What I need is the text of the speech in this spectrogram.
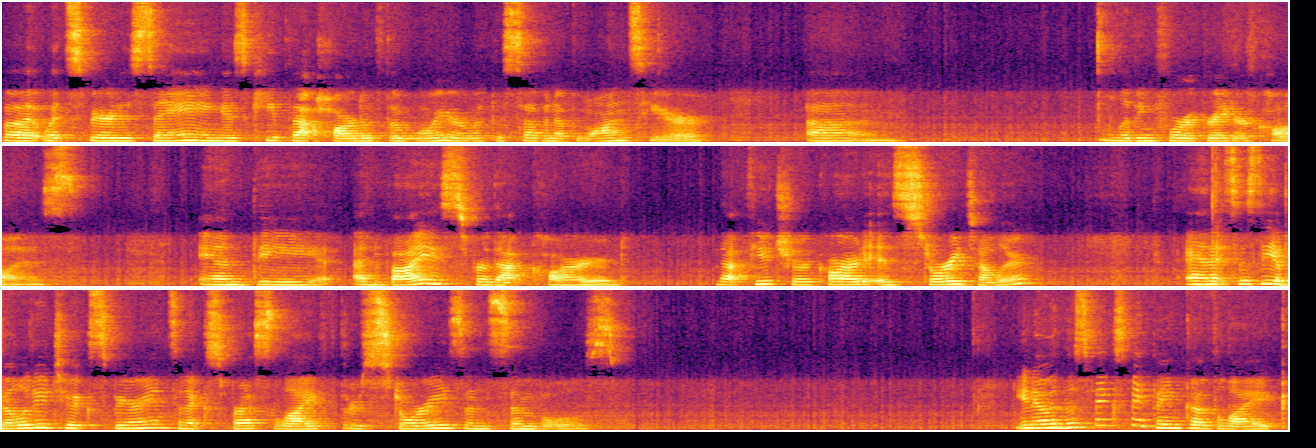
but what Spirit is saying is keep that heart of the warrior with the Seven of Wands here um, living for a greater cause. And the advice for that card, that future card, is storyteller. And it says the ability to experience and express life through stories and symbols. You know, and this makes me think of like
